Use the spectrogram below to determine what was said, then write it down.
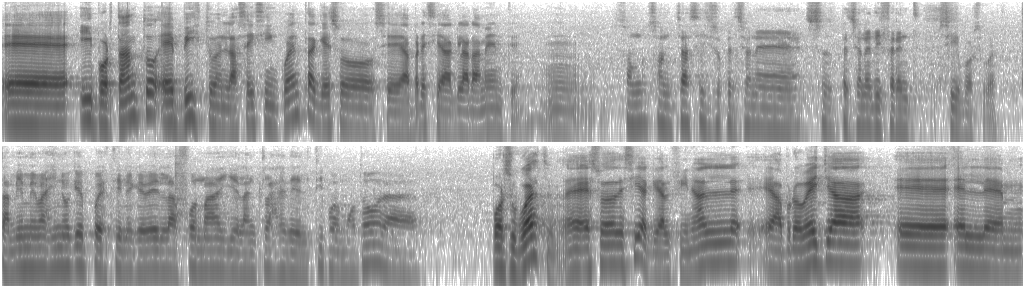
eh, y por tanto es visto en la 650 que eso se aprecia claramente. Mm, son, son chasis y suspensiones, suspensiones diferentes. Sí, por supuesto. También me imagino que pues tiene que ver la forma y el anclaje del tipo de motor. Por supuesto, eh, eso decía, que al final eh, aprovecha eh, el, em,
